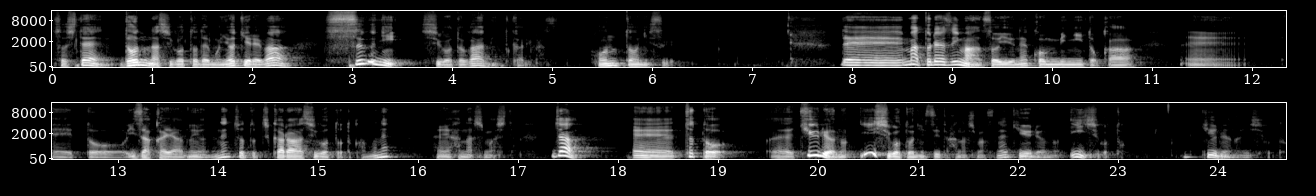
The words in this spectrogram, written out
そしてどんな仕事でもよければすぐに仕事が見つかります。本当にすぐ。でまあとりあえず今そういうねコンビニとか、えーえーと、居酒屋のようなねちょっと力仕事とかもね、えー、話しました。じゃあ、えー、ちょっと、えー、給料のいい仕事について話しますね。給料のいい仕事。給料のいい仕事。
